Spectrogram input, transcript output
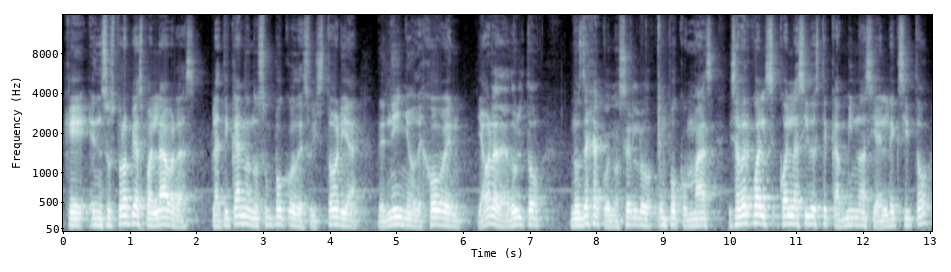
que en sus propias palabras, platicándonos un poco de su historia de niño, de joven y ahora de adulto, nos deja conocerlo un poco más y saber cuál, cuál ha sido este camino hacia el éxito,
